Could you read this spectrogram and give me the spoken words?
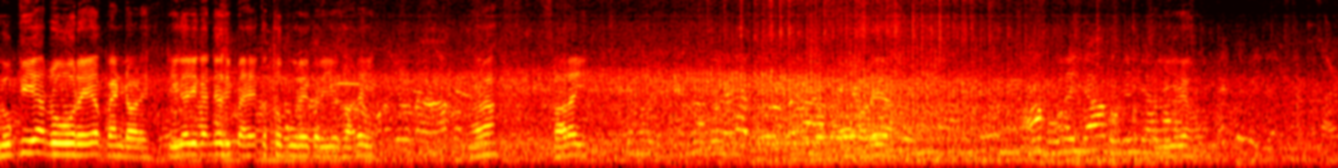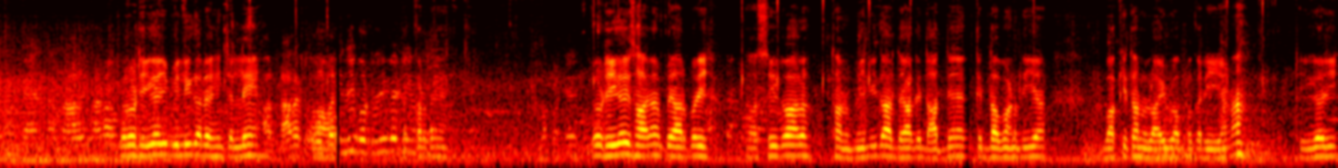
ਲੋਕੀ ਯਾਰ ਰੋ ਰਹੇ ਆ ਪਿੰਡ ਵਾਲੇ। ਠੀਕ ਹੈ ਜੀ ਕਹਿੰਦੇ ਅਸੀਂ ਪੈਸੇ ਕਿੱਥੋਂ ਪੂਰੇ ਕਰੀਏ ਸਾਰੇ ਹੈਨਾ ਸਾਰਾ ਹੀ। ਉਹ ਆ ਆ। ਬੋਰੇ ਜਾ ਬੋਰੇ ਜਾ ਚਲੋ ਠੀਕ ਹੈ ਜੀ, ਬਿੱਲੀ ਘਰ ਅਸੀਂ ਚੱਲੇ ਆ ਨਹੀਂ ਕਰਦੇ ਆ। ਚਲੋ ਠੀਕ ਹੈ ਜੀ, ਸਾਰਿਆਂ ਨੂੰ ਪਿਆਰ ਭਰੀ ਸਤਿ ਸ਼੍ਰੀ ਅਕਾਲ। ਤੁਹਾਨੂੰ ਬਿਜਲੀ ਘਰ ਦੇ ਆ ਕੇ ਦੱਸਦੇ ਆ ਕਿੱਦਾਂ ਬਣਦੀ ਆ। ਬਾਕੀ ਤੁਹਾਨੂੰ ਲਾਈਵ ਆਪਾਂ ਕਰੀ ਜਾਣਾ ਠੀਕ ਹੈ ਜੀ।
